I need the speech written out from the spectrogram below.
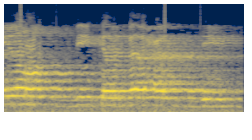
ربك فحدث.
